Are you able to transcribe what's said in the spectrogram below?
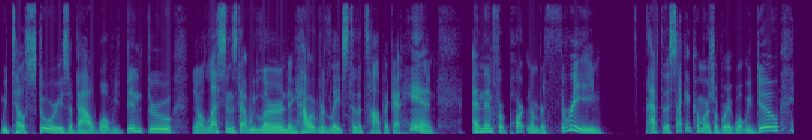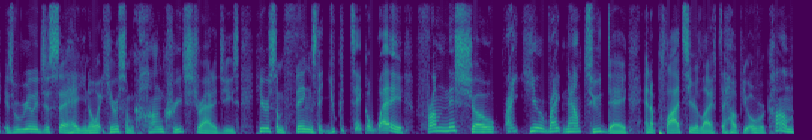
We tell stories about what we've been through, you know, lessons that we learned, and how it relates to the topic at hand. And then for part number three, after the second commercial break, what we do is we really just say, hey, you know what? Here's some concrete strategies. Here are some things that you could take away from this show right here, right now, today, and apply to your life to help you overcome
